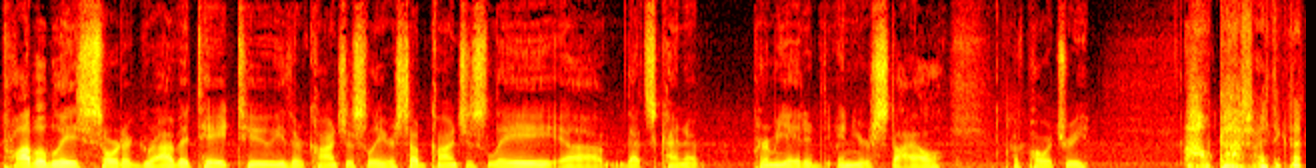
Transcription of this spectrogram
probably sort of gravitate to, either consciously or subconsciously, uh, that's kind of permeated in your style of poetry? Oh gosh, I think that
